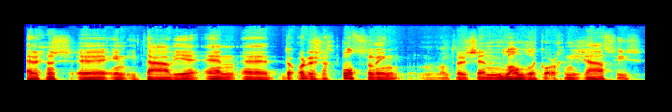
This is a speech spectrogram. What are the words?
ergens in Italië. En de orde zag plotseling, want er zijn landelijke organisaties...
